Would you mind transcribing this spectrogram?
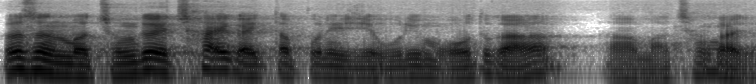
그것은 뭐 정도의 차이가 있다 뿐이지 우리 모두가 마찬가지.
